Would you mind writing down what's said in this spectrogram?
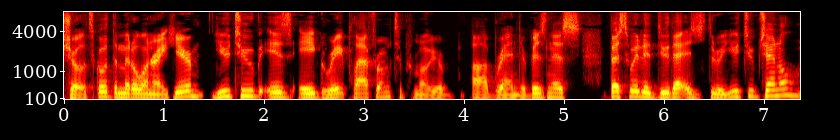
Sure, let's go with the middle one right here. YouTube is a great platform to promote your uh, brand or business. Best way to do that is through a YouTube channel.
